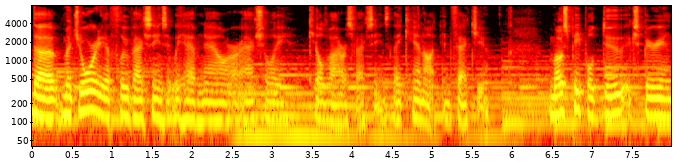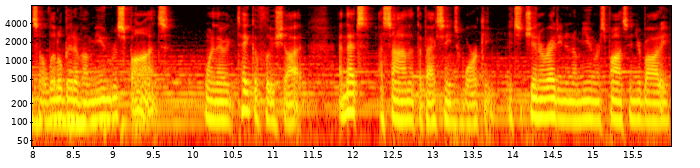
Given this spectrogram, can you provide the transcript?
The majority of flu vaccines that we have now are actually killed virus vaccines. They cannot infect you. Most people do experience a little bit of immune response when they take a flu shot, and that's a sign that the vaccine's working. It's generating an immune response in your body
